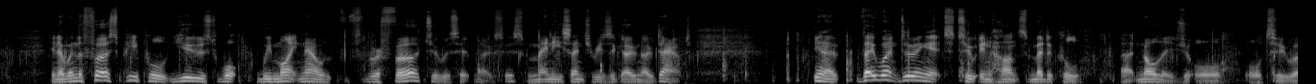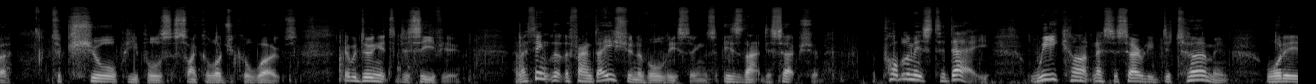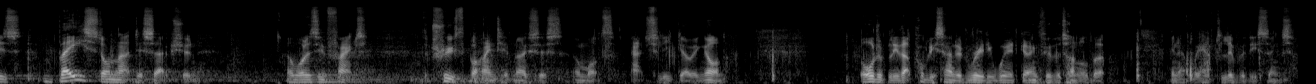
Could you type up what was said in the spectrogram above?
You know, when the first people used what we might now refer to as hypnosis, many centuries ago, no doubt, you know, they weren't doing it to enhance medical uh, knowledge or or to uh, to cure people's psychological woes. They were doing it to deceive you. And I think that the foundation of all these things is that deception problem is today, we can't necessarily determine what is based on that deception and what is in fact the truth behind hypnosis and what's actually going on. Audibly, that probably sounded really weird going through the tunnel, but you know, we have to live with these things.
